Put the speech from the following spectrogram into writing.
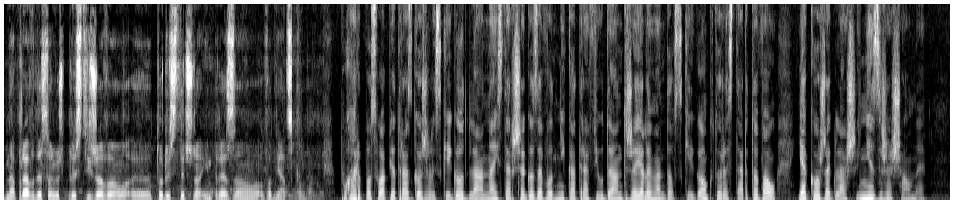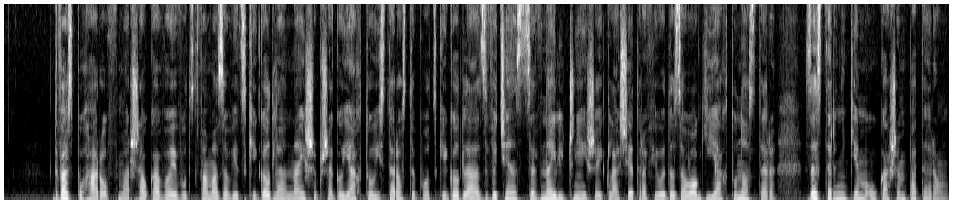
naprawdę są już prestiżową, e, turystyczną imprezą wodniacką. Puchar posła Piotra Zgorzelskiego dla najstarszego zawodnika trafił do Andrzeja Lewandowskiego, który startował jako żeglarz niezrzeszony. Dwa z pucharów marszałka województwa mazowieckiego dla najszybszego jachtu i starosty płockiego dla zwycięzcy w najliczniejszej klasie trafiły do załogi jachtu Noster ze sternikiem Łukaszem Paterą.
